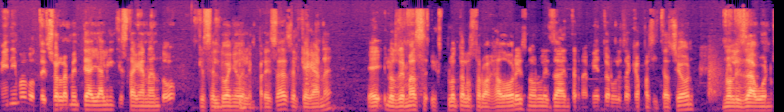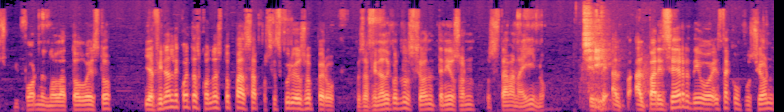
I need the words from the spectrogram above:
mínimo donde solamente hay alguien que está ganando, que es el dueño de la empresa, es el que gana. Eh, los demás explota a los trabajadores, no les da entrenamiento, no les da capacitación, no les da buenos uniformes, no da todo esto. Y al final de cuentas, cuando esto pasa, pues es curioso, pero pues al final de cuentas los que se han detenido son los que estaban ahí, ¿no? Este, al, al, parecer, digo, esta confusión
